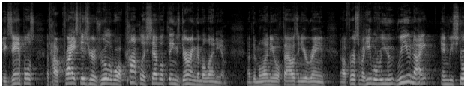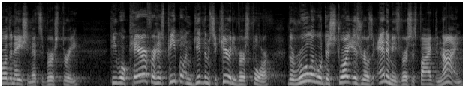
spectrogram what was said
examples of how Christ, Israel's ruler, will accomplish several things during the millennium, uh, the millennial thousand year reign. Uh, first of all, he will re- reunite and restore the nation. That's verse 3. He will care for his people and give them security, verse 4. The ruler will destroy Israel's enemies, verses 5 to 9.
